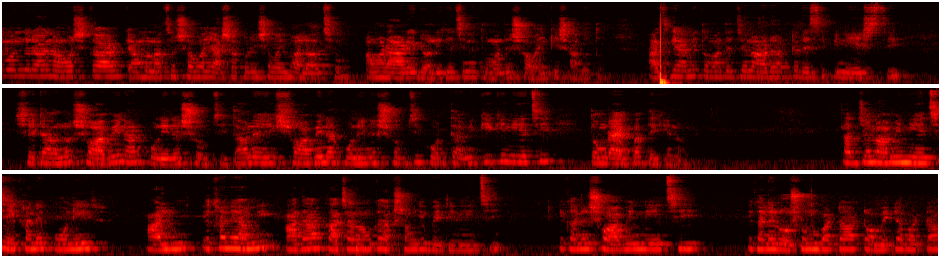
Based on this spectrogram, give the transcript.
হ্যালো বন্ধুরা, নমস্কার। কেমন আছো সবাই? আশা করি সবাই ভালো আছো। আমার আর এই ডলি কিচেনে তোমাদের সবাইকে স্বাগত। আজকে আমি তোমাদের জন্য আরও একটা রেসিপি নিয়ে এসেছি। সেটা হলো সয়াবিন আর পনিরের সবজি। তাহলে এই সয়াবিন আর পনিরের সবজি করতে আমি কি কি নিয়েছি, তোমরা একবার দেখে নাও। তার জন্য আমি নিয়েছি এখানে পনির, আলু। এখানে আমি আদা আর কাঁচা লঙ্কা একসঙ্গে বেটে নিয়েছি। এখানে সয়াবিন নিয়েছি। এখানে রসুন বাটা, টমেটো বাটা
